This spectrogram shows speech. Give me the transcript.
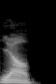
Yelp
